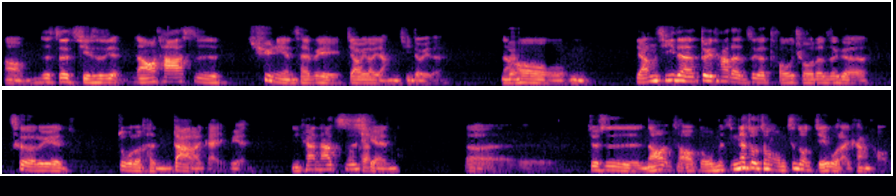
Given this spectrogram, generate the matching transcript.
啊，这这其实，然后他是去年才被交易到洋基队的，然后嗯，洋基呢对他的这个投球的这个策略做了很大的改变。你看他之前，呃，就是，然后好，我们应该说从我们这种结果来看好了，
